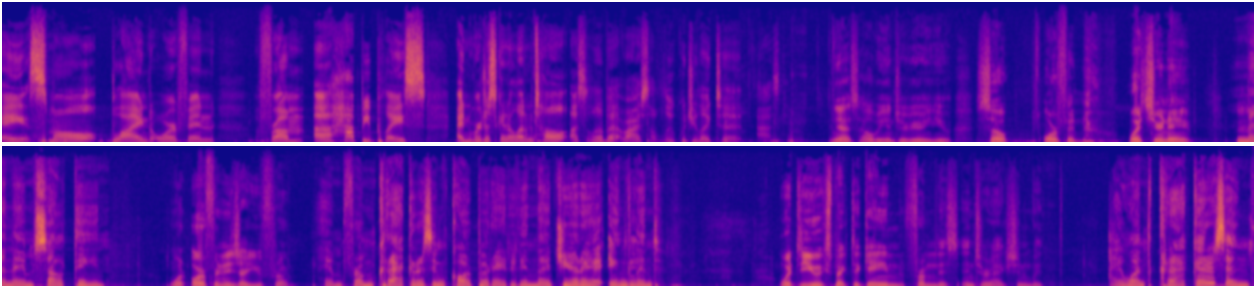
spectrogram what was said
a small blind orphan from a happy place, and we're just gonna let him tell us a little bit about himself. Luke, would you like to ask him? Yes, I'll be interviewing you. So, orphan, what's your name? My name's Saltine. What orphanage are you from? I'm from Crackers Incorporated in Nigeria, England. What do you expect to gain from this interaction with? I want crackers and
